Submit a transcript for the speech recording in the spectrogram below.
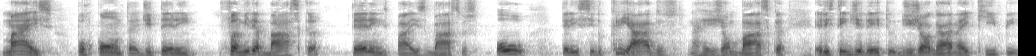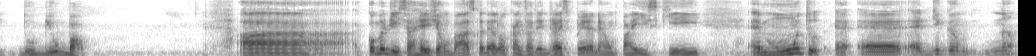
mas por conta de terem família basca, terem pais bascos ou terem sido criados na região basca, eles têm direito de jogar na equipe do Bilbao. A, como eu disse, a região basca, né, localizada dentro da Espanha, né, é um país que é muito, é, é, é digamos, não,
